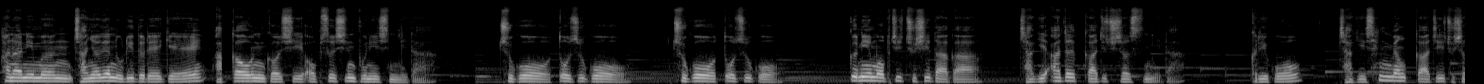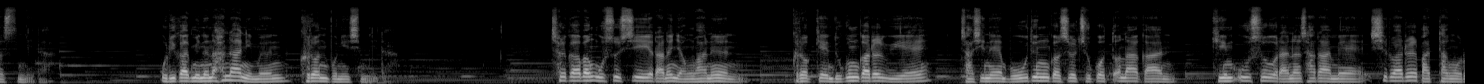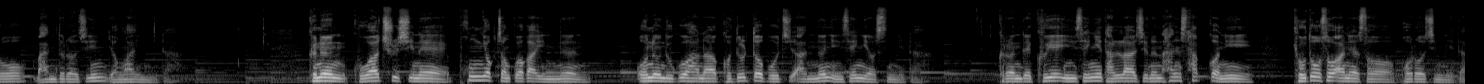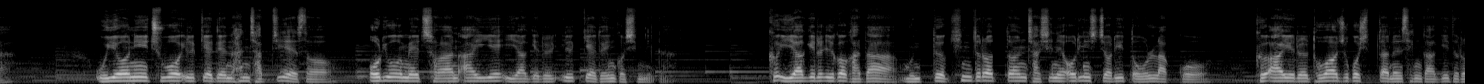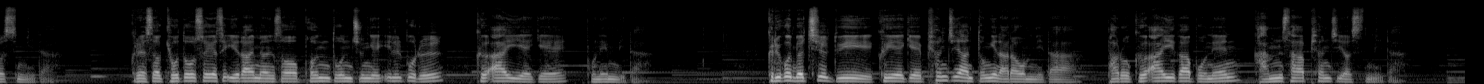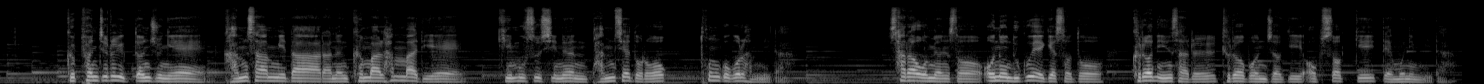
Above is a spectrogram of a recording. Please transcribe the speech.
하나님은 자녀된 우리들에게 아까운 것이 없으신 분이십니다. 주고 또 주고 주고 또 주고 끊임없이 주시다가 자기 아들까지 주셨습니다. 그리고 자기 생명까지 주셨습니다. 우리가 믿는 하나님은 그런 분이십니다. 철가방 우수 씨라는 영화는 그렇게 누군가를 위해 자신의 모든 것을 주고 떠나간 김우수라는 사람의 실화를 바탕으로 만들어진 영화입니다. 그는 고아 출신의 폭력 전과가 있는 어느 누구 하나 거들떠 보지 않는 인생이었습니다. 그런데 그의 인생이 달라지는 한 사건이 교도소 안에서 벌어집니다. 우연히 주워 읽게 된 한 잡지에서 어려움에 처한 아이의 이야기를 읽게 된 것입니다. 그 이야기를 읽어가다 문득 힘들었던 자신의 어린 시절이 떠올랐고 그 아이를 도와주고 싶다는 생각이 들었습니다. 그래서 교도소에서 일하면서 번 돈 중의 일부를 그 아이에게 보냅니다. 그리고 며칠 뒤 그에게 편지 한 통이 날아옵니다. 바로 그 아이가 보낸 감사 편지였습니다. 그 편지를 읽던 중에 감사합니다라는 그 말 한마디에 김우수 씨는 밤새도록 통곡을 합니다. 살아오면서 어느 누구에게서도 그런 인사를 들어본 적이 없었기 때문입니다.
